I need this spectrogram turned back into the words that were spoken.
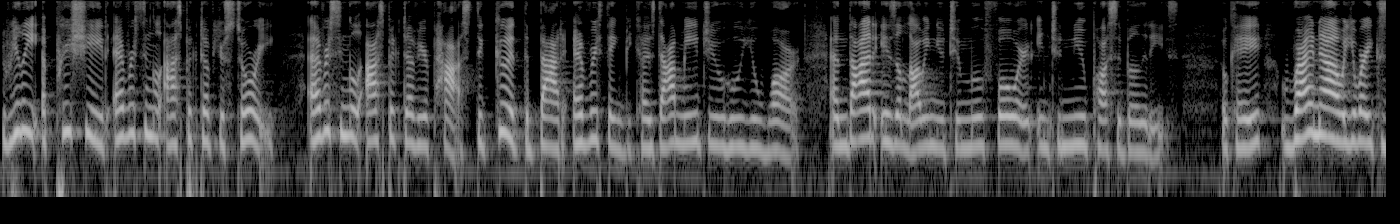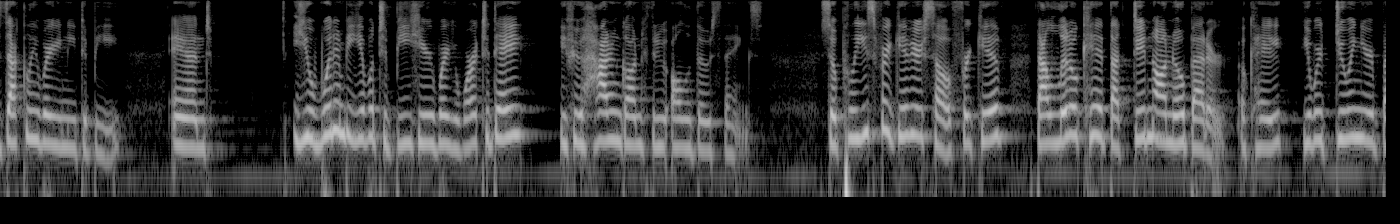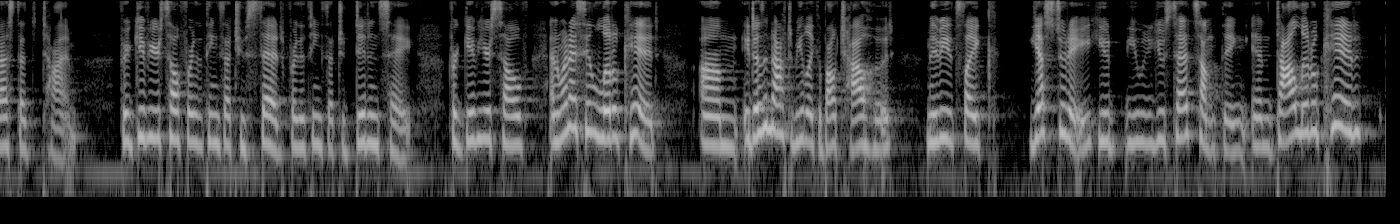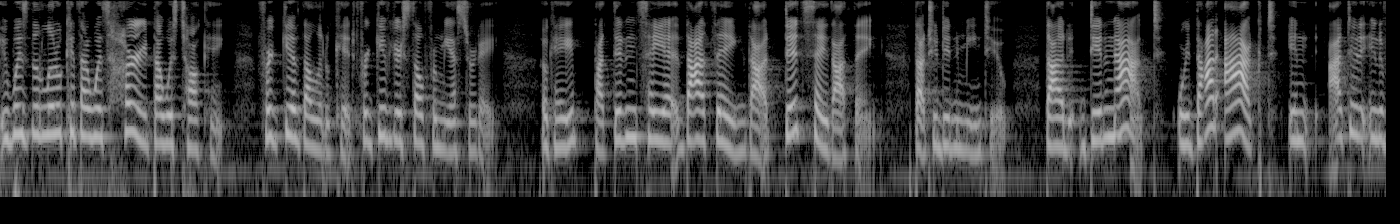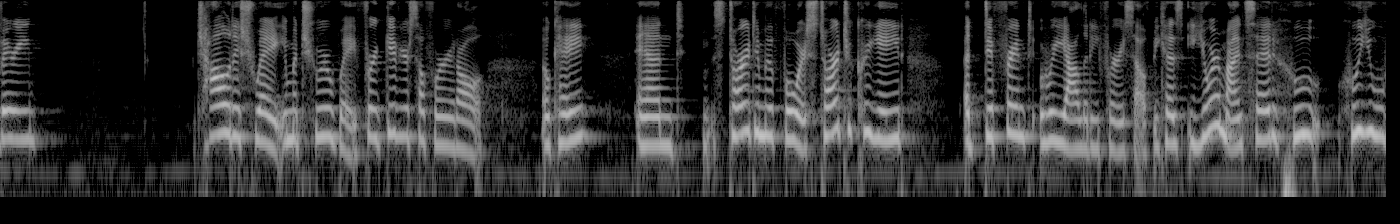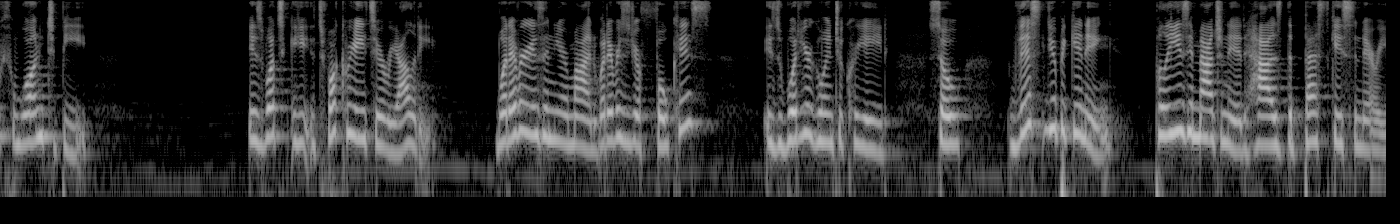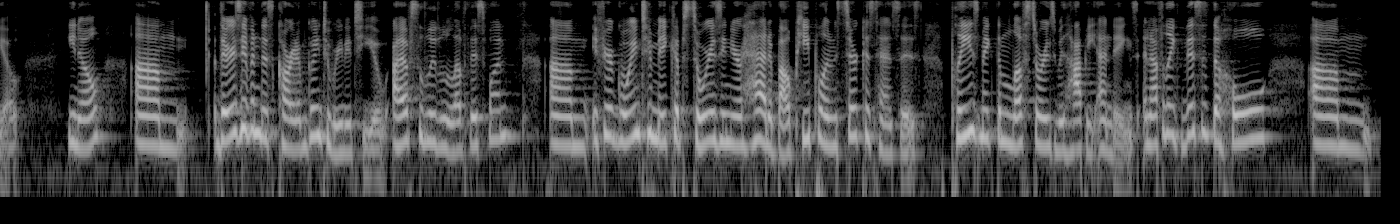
really appreciate every single aspect of your story every single aspect of your past the good, the bad, everything because that made you who you are. And that is allowing you to move forward into new possibilities. Okay? Right now, you are exactly where you need to be. And you wouldn't be able to be here where you are today if you hadn't gone through all of those things. So please forgive yourself. Forgive that little kid that did not know better, okay? You were doing your best at the time. Forgive yourself for the things that you said, for the things that you didn't say, forgive yourself. And when I say little kid, um, it doesn't have to be like about childhood. Maybe it's like yesterday you you you said something and that little kid it was the little kid that was hurt that was talking. Forgive that little kid. Forgive yourself from yesterday okay? That didn't say it, that thing that did say that thing that you didn't mean to that didn't act or that act in acted in a very childish way immature way. Forgive yourself for it all okay and start to move forward. Start to create a different reality for yourself because your mindset who who you want to be is what's it's what creates your reality. Whatever is in your mind whatever is your focus is what you're going to create. So this new beginning please imagine it has the best case scenario you know? Um, there's even this card. I'm going to read it to you. I absolutely love this one um, if you're going to make up stories in your head about people and circumstances, please make them love stories with happy endings. And I feel like this is the whole, um,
